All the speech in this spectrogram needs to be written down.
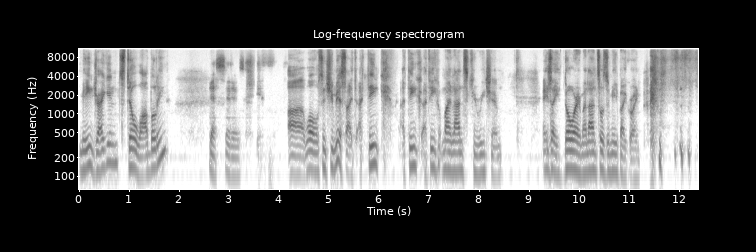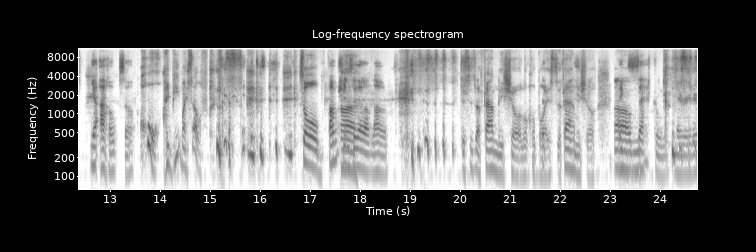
main dragon still wobbling? yes, it is. Uh well since you missed, I I think I think I think my lance can reach him. And he's like, Don't worry, my lance wasn't made by groin. Yeah, I hope so. oh, I beat myself. so shouldn't Uh, say that out loud. this is a family show, local boys. It's a family show. Um, exactly, narrator.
